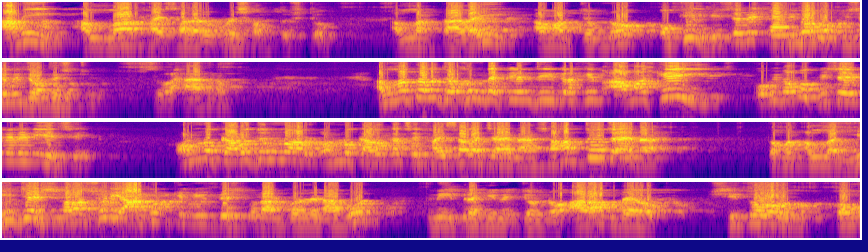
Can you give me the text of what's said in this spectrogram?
আমি আল্লাহর ফয়সালার উপরে সন্তুষ্ট। আল্লাহ তাআলাই আমার জন্য ওকিল হিসেবে, অভিভাবক হিসেবে যথেষ্ট। সুবহানাল্লাহ। আল্লাহ তাআলা যখন দেখলেন যে ইব্রাহিম আমাকেই অভিভাবক হিসেবে মেনে নিয়েছে, অন্য কারোর জন্য আর অন্য কারও কাছে ফয়সালা চায় না, সাহায্য চায় না, তখন আল্লাহ নিজে সরাসরি আগুনকে নির্দেশ প্রদান করলেন, আগুন, তুমি ইব্রাহিমের জন্য আরামদায়ক শীতলতম,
